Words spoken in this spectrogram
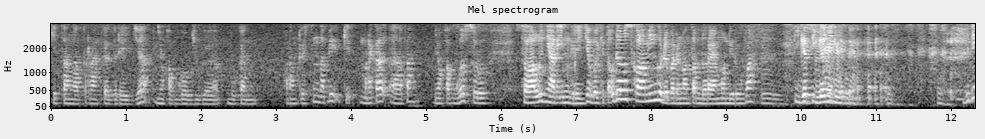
kita nggak pernah ke gereja nyokap gue juga bukan orang Kristen tapi mereka eh, apa nyokap gue suruh selalu nyariin gereja buat kita. Udah lo sekolah minggu daripada nonton Doraemon di rumah tiga tiganya gitu ya. Jadi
